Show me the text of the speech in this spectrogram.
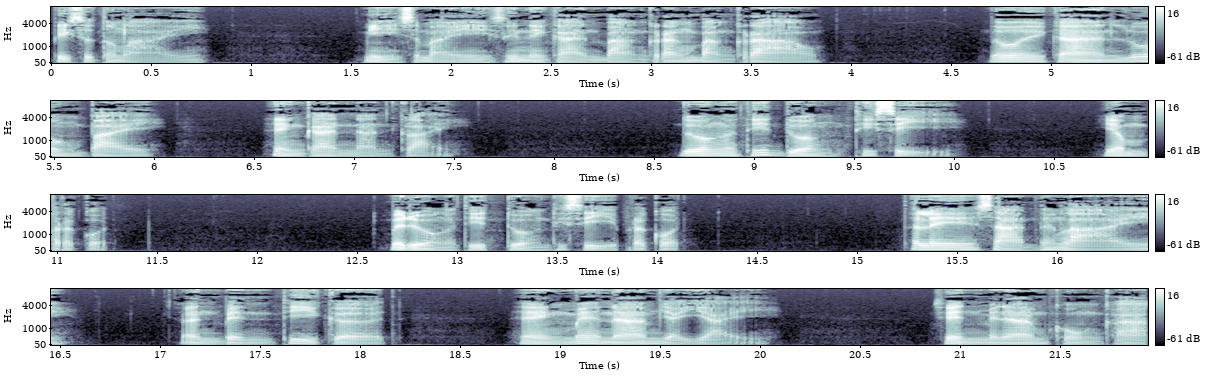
ภิกษุทั้งหลาย มีสมัยซึ่งในการบางครั้งบางคราว โดยการล่วงไปแห่งการนานไกล ดวงอาทิตย์ดวงที่สี่ย่อมปรากฏ เมื่อดวงอาทิตย์ดวงที่สี่ปรากฏ ทะเลสาบทั้งหลาย อันเป็นที่เกิด แห่งแม่น้ำใหญ่ ๆ เช่นแม่น้ำคงคา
